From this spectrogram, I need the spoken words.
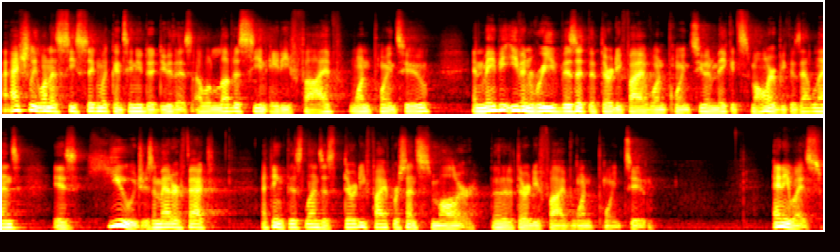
I actually wanna see Sigma continue to do this. I would love to see an 85 1.2 and maybe even revisit the 35 1.2 and make it smaller because that lens is huge. As a matter of fact, I think this lens is 35% smaller than the 35 1.2. Anyways,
